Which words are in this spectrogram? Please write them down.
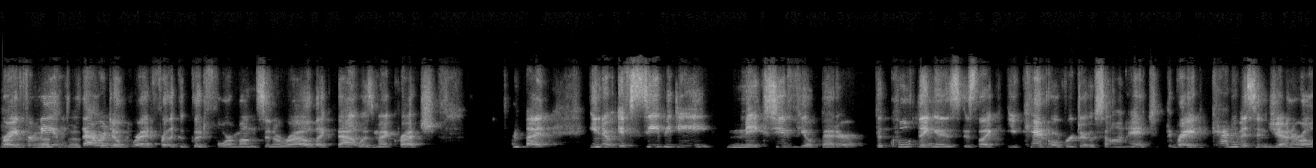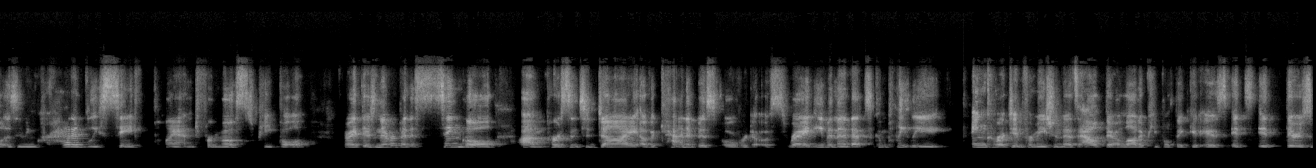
Right. For me, it was sourdough bread for like a good four months in a row. Like that was my crutch. But you know, if CBD makes you feel better, the cool thing is, is like you can't overdose on it, right? Cannabis in general is an incredibly safe plant for most people right? There's never been a single um, person to die of a cannabis overdose, right? Even though that's completely incorrect information that's out there. A lot of people think it is. It's it. There's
